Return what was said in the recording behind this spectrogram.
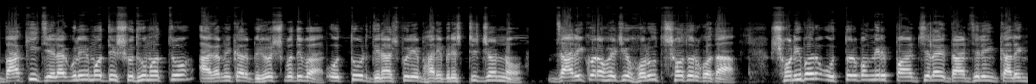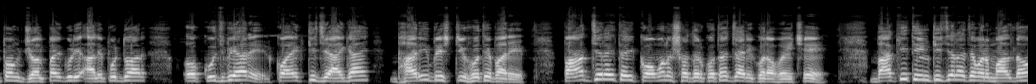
বাকি জেলাগুলির মধ্যে শুধুমাত্র আগামীকাল বৃহস্পতিবার উত্তর দিনাজপুরে ভারী বৃষ্টির জন্য জারি করা হয়েছে হলুদ সতর্কতা। শনিবার উত্তরবঙ্গের পাঁচ জেলায় দার্জিলিং, কালিম্পং, জলপাইগুড়ি, আলিপুরদুয়ার ও কুচবিহারের কয়েকটি জায়গায় ভারী বৃষ্টি হতে পারে। পাঁচ জেলায় তাই কমলা সতর্কতা জারি করা হয়েছে। বাকি তিনটি জেলা যেমন মালদহ,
